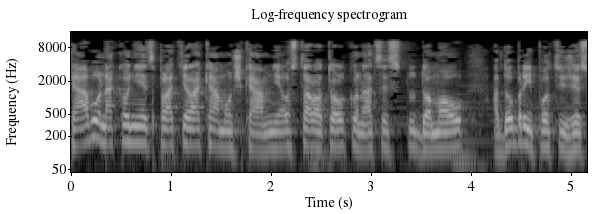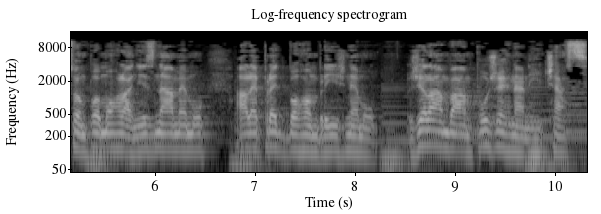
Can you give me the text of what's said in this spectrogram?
Kávu nakoniec platila kamoška, mne ostalo toľko na cestu domov a dobrý pocit, že som pomohla neznámemu, ale pred Bohom blížnemu. Želám vám požehnaný čas.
